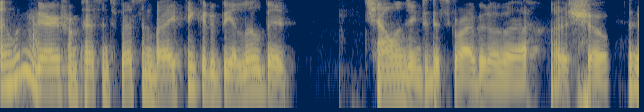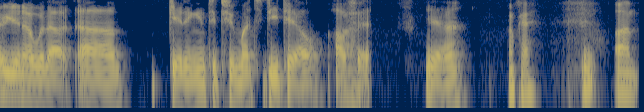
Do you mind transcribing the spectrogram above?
It wouldn't vary from person to person, but I think it would be a little bit challenging to describe it of a show, you know, without uh, getting into too much detail of it. Yeah. Okay. Um,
